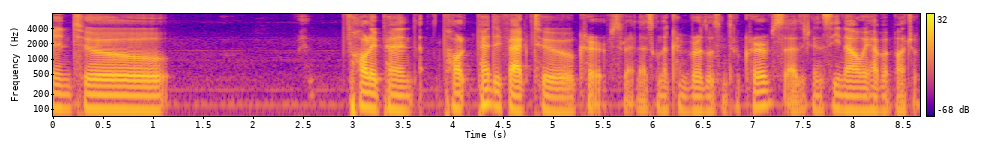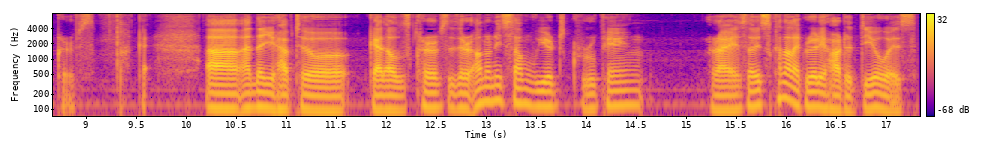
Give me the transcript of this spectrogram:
into poly, paint effect to curves. Right, that's gonna convert those into curves. As you can see now, we have a bunch of curves. Okay, uh, and then you have to get all those curves. They're underneath some weird grouping, right? So it's kind of like really hard to deal with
